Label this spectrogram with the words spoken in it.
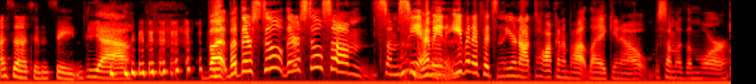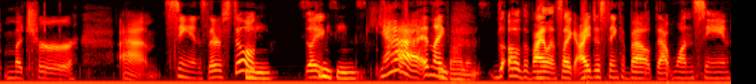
a certain scene. yeah. but but there's still there's still some some scene. I mean, even if it's you're not talking about like you know some of the more mature um, scenes, there's still Steamy, like scenes yeah, and and like violence. the, oh the violence. Like I just think about that one scene.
